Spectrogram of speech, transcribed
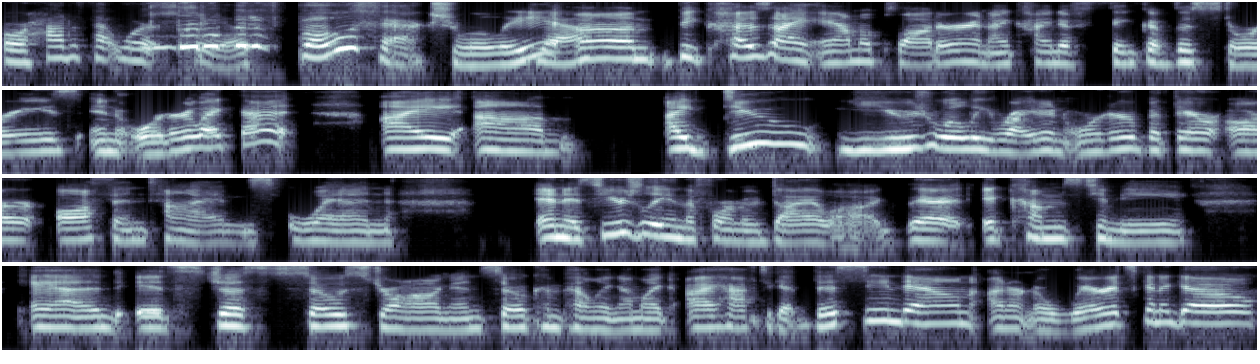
or how does that work? A little bit of both, actually. Yeah. Um, because I am a plotter and I kind of think of the stories in order like that. I um, I do usually write in order, but there are often times when, and it's usually in the form of dialogue that it comes to me and it's just so strong and so compelling. I'm like, I have to get this scene down. I don't know where it's going to go.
